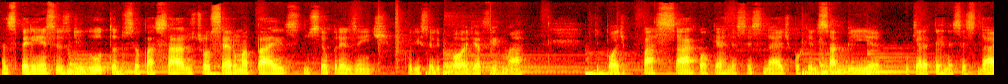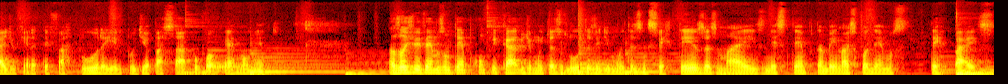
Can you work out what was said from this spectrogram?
As experiências de luta do seu passado trouxeram uma paz no seu presente. Por isso ele pode afirmar que pode passar qualquer necessidade, porque ele sabia o que era ter necessidade, o que era ter fartura, e ele podia passar por qualquer momento. Nós hoje vivemos um tempo complicado de muitas lutas e de muitas incertezas, mas nesse tempo também nós podemos ter paz.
